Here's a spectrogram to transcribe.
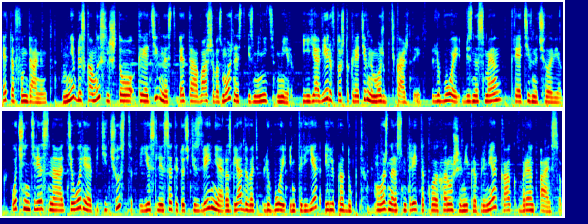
Это фундамент. Мне близка мысль, что креативность – это ваша возможность изменить мир. И я верю в то, что креативным может быть каждый. Любой бизнесмен – креативный человек. Очень интересна теория пяти чувств, если с этой точки зрения разглядывать любой интерьер или продукт. Можно рассмотреть такой хороший микропример, как бренд Aesop.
